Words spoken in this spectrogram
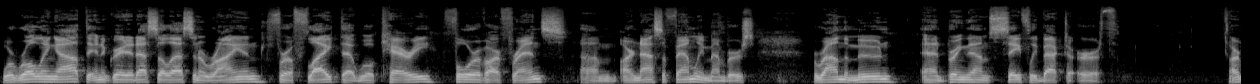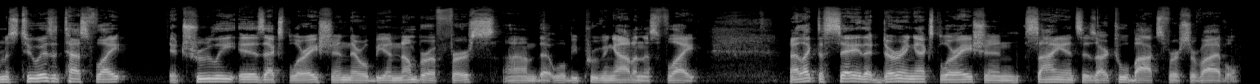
We're rolling out the integrated SLS and Orion for a flight that will carry four of our friends, um, our NASA family members, around the moon and bring them safely back to Earth. Artemis 2 is a test flight. It truly is exploration. There will be a number of firsts um, that we'll be proving out on this flight. And I like to say that during exploration, science is our toolbox for survival.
